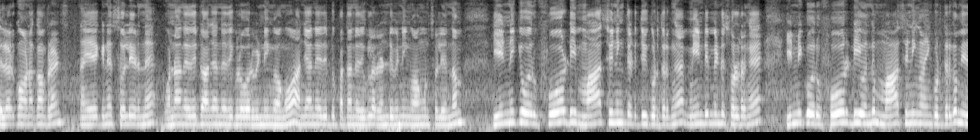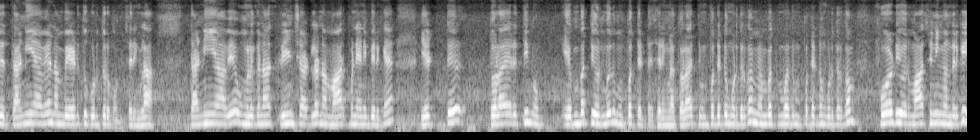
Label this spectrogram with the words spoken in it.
எல்லாருக்கும் வணக்கம் ஃப்ரெண்ட்ஸ் நான் ஏற்கனவே சொல்லியிருந்தேன் ஒன்றாந்தேதி டு அஞ்சாந்தேதிக்குள்ளே ஒரு வின்னிங் வாங்குவோம். அஞ்சாந்தேதி டு பத்தாந்தேதிக்குள்ளே ரெண்டு வின்னிங் வாங்கும்னு சொல்லியிருந்தோம். இன்றைக்கி ஒரு ஃபோர் டி மாஸ் வின்னிங் தடுத்து கொடுத்துருங்க மீண்டும் மீண்டும் சொல்கிறேங்க இன்றைக்கி ஒரு ஃபோர் டி வந்து மாஸ் வின்னிங் வாங்கி கொடுத்துருக்கோம். இதை தனியாகவே நம்ம எடுத்து கொடுத்துருக்கோம். சரிங்களா? தனியாகவே உங்களுக்கு நான் ஸ்க்ரீன்ஷாட்டில் நான் மார்க் பண்ணி அனுப்பியிருக்கேன். எட்டு தொள்ளாயிரத்தி முப் எண்பத்தி ஒன்பது முப்பத்தெட்டு. சரிங்களா? தொள்ளாயிரத்தி முப்பத்தெட்டும் கொடுத்துருக்கோம். எண்பத்தொம்பது முப்பத்தெட்டும் கொடுத்துருக்கோம். ஃபோர் டி ஒரு மாஸ் வின்னிங் வந்திருக்கு.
